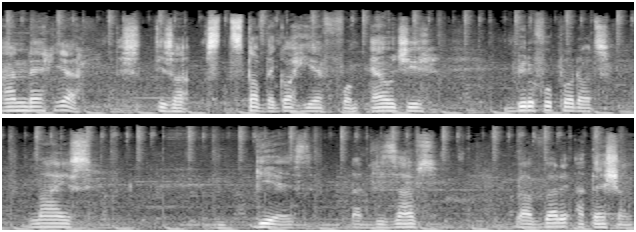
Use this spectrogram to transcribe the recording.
And uh, yeah this, these are stuff they got here from LG beautiful product nice gears that deserves your very attention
